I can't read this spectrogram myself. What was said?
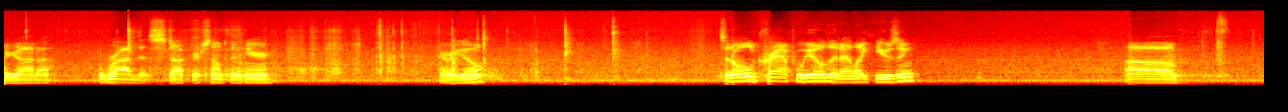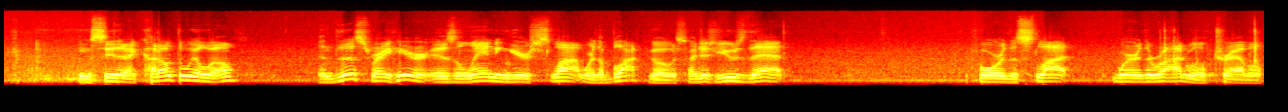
I got a rod that's stuck or something here. There we go. It's an old craft wheel that I like using. Uh, you can see that I cut out the wheel well and this right here is the landing gear slot where the block goes. I just use that for the slot where the rod will travel.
